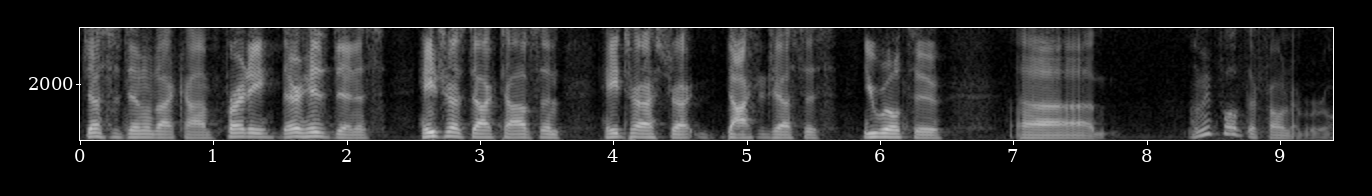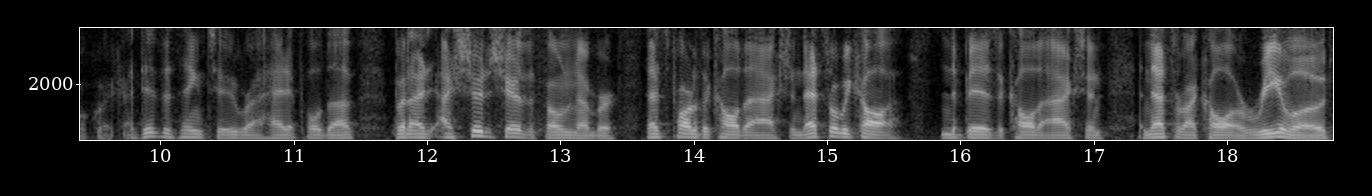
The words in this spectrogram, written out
justicedental.com. Freddie, they're his dentist. He trusts Doc Thompson. He trusts Dr. Justice. You will too. Uh, let me pull up their phone number real quick. I did the thing too where I had it pulled up, but I, I should share the phone number. That's part of the call to action. That's what we call in the biz a call to action, and that's what I call a reload.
